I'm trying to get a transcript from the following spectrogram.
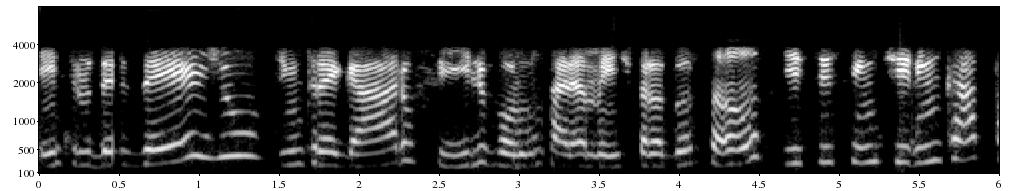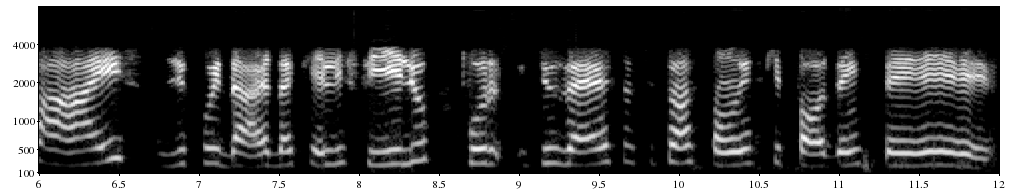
entre o desejo de entregar o filho voluntariamente para adoção e se sentir incapaz de cuidar daquele filho por diversas situações que podem ser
